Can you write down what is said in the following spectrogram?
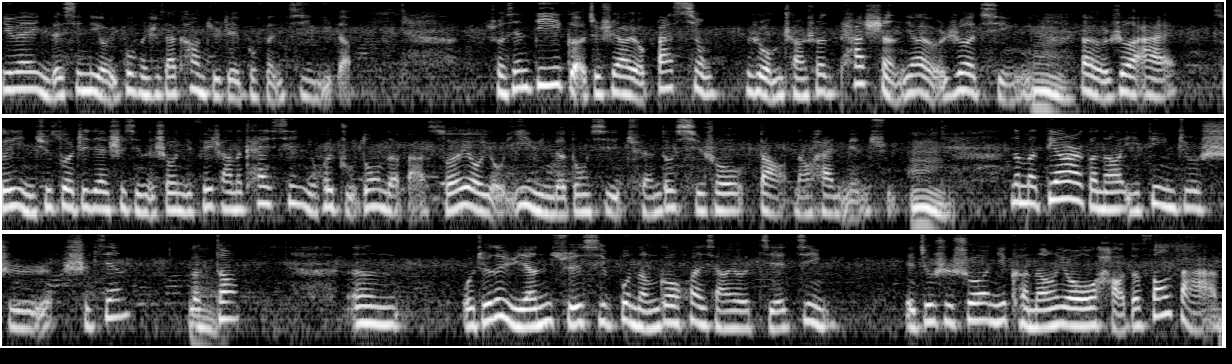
因为你的心里有一部分是在抗拒这部分记忆的。首先，第一个就是要有 passion，就是我们常说的 passion，要有热情，要有热爱。所以你去做这件事情的时候，你非常的开心，你会主动的把所有有意蕴的东西全都吸收到脑海里面去。嗯。那么第二个呢，一定就是时间，the time。嗯，我觉得语言学习不能够幻想有捷径，也就是说，你可能有好的方法，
